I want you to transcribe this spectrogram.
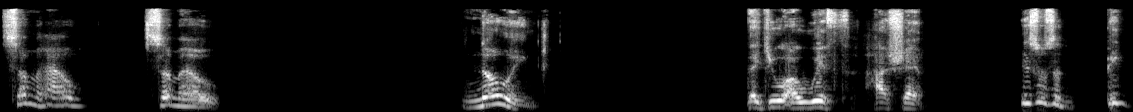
somehow, somehow knowing that you are with Hashem. This was a big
